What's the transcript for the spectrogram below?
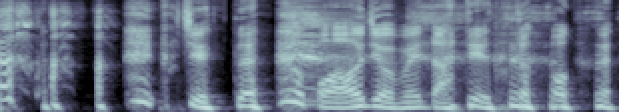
觉得我好久没打电动了。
